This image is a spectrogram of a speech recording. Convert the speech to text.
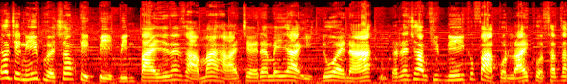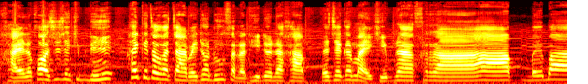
นอกจากนี้เผื่อช่องติดปีกบินไปจะได้สามารถหาเจอได้ไม่ยากอีกด้วยนะ และถ้าชอบคลิปนี้ก็ฝากกดไลค์กดซับสไครต์แล้วก็ช่วยแชร์คลิปนี้ให้กระจายกระจายไปทั่วทุกสารทิศด้วยนะครับแล้วเจอกันใหม่คลิปหน้าครับบ๊ายบา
